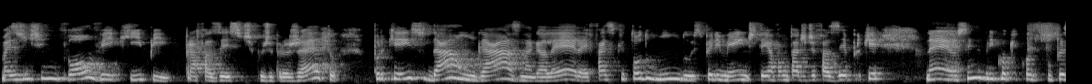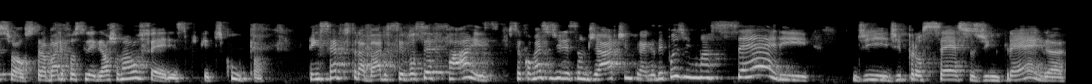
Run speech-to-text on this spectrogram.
mas a gente envolve a equipe para fazer esse tipo de projeto, porque isso dá um gás na galera e faz que todo mundo experimente, tenha vontade de fazer, porque, né, eu sempre brinco aqui com o pessoal, se o trabalho fosse legal, chamava férias, porque, desculpa, tem certos trabalhos que você faz, você começa a direção de arte entrega, depois vem uma série de, de processos de entrega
